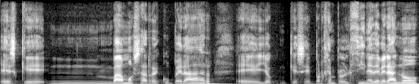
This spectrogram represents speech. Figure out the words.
es que mm, vamos a recuperar, eh, yo qué sé, por ejemplo, el cine de verano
